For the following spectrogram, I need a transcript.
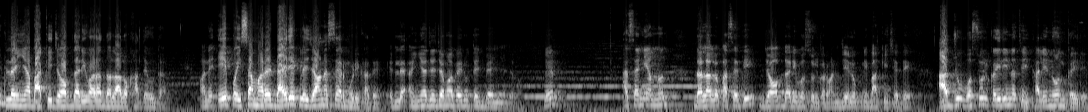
એટલે અહીંયા બાકી જવાબદારીવાળા દલાલો ખાતે ઉધાર. અને એ પૈસા મારે ડાયરેક્ટ લઈ જવાના શેર મૂડી ખાતે. એટલે અહીંયા જે જમા કર્યું તે જ બે અહીંયા જમા. ક્લિયર આ શેની આમનો દલાલો પાસેથી જવાબદારી વસૂલ કરવાની, જે લોકોની બાકી છે તે. આ જો વસૂલ કરી નથી, ખાલી નોંધ કરી.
